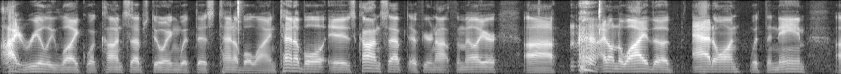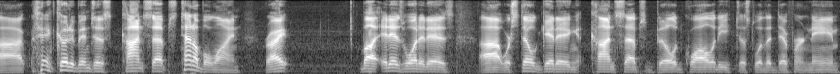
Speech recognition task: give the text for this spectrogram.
I really like what Kansept's doing with this Tenable line. Tenable is Kansept, if you're not familiar. Uh, I don't know why the add-on with the name. Uh, it could have been just Kansept's Tenable line, right? But it is what it is. Uh, we're still getting Kansept's build quality, just with a different name.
